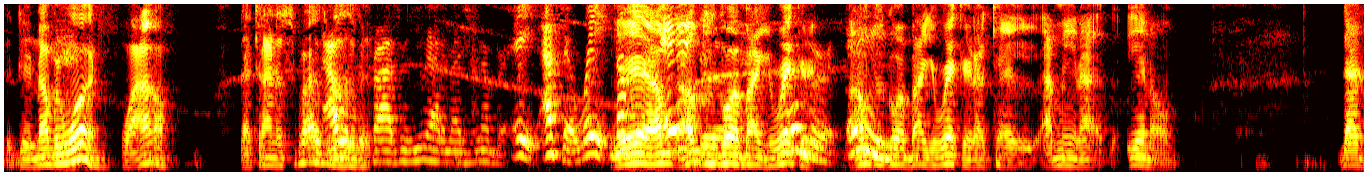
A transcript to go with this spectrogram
the number one. Wow, that kind of surprised me I a was surprised when you had him as your number eight. I said, wait, number Yeah, I'm, eight. I'm just going by your record. I'm just going by your record. Okay, I mean, I you know that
